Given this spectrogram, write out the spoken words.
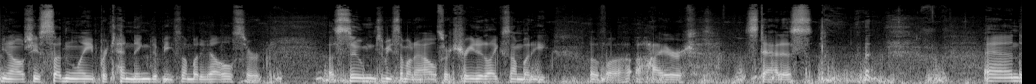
you know, she's suddenly pretending to be somebody else or assumed to be someone else or treated like somebody of a, a higher status. and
